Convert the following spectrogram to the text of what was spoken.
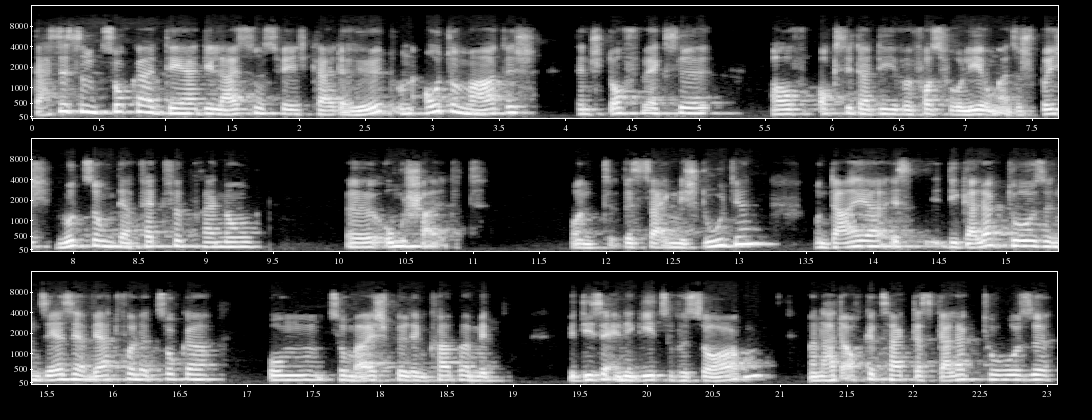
das ist ein Zucker, der die Leistungsfähigkeit erhöht und automatisch den Stoffwechsel auf oxidative Phosphorylierung, also sprich Nutzung der Fettverbrennung, äh, umschaltet. Und das zeigen die Studien. Und daher ist die Galaktose ein sehr, sehr wertvoller Zucker, um zum Beispiel den Körper mit, mit dieser Energie zu versorgen. Man hat auch gezeigt, dass Galaktose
